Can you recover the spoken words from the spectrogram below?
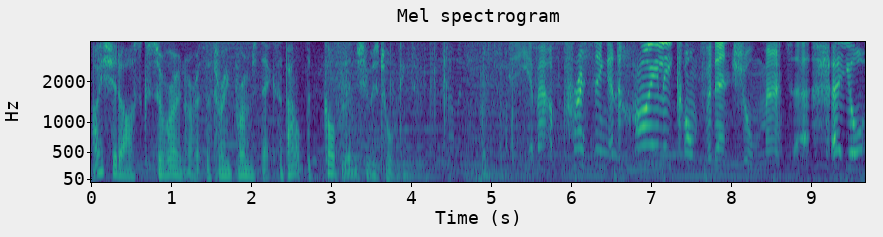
I should ask Sirona at the Three Broomsticks about the goblin she was talking to. About a pressing and highly confidential matter at your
